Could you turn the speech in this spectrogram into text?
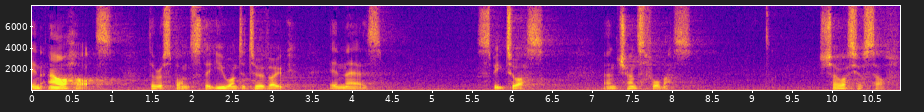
in our hearts the response that you wanted to evoke in theirs. Speak to us and transform us. Show us yourself.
